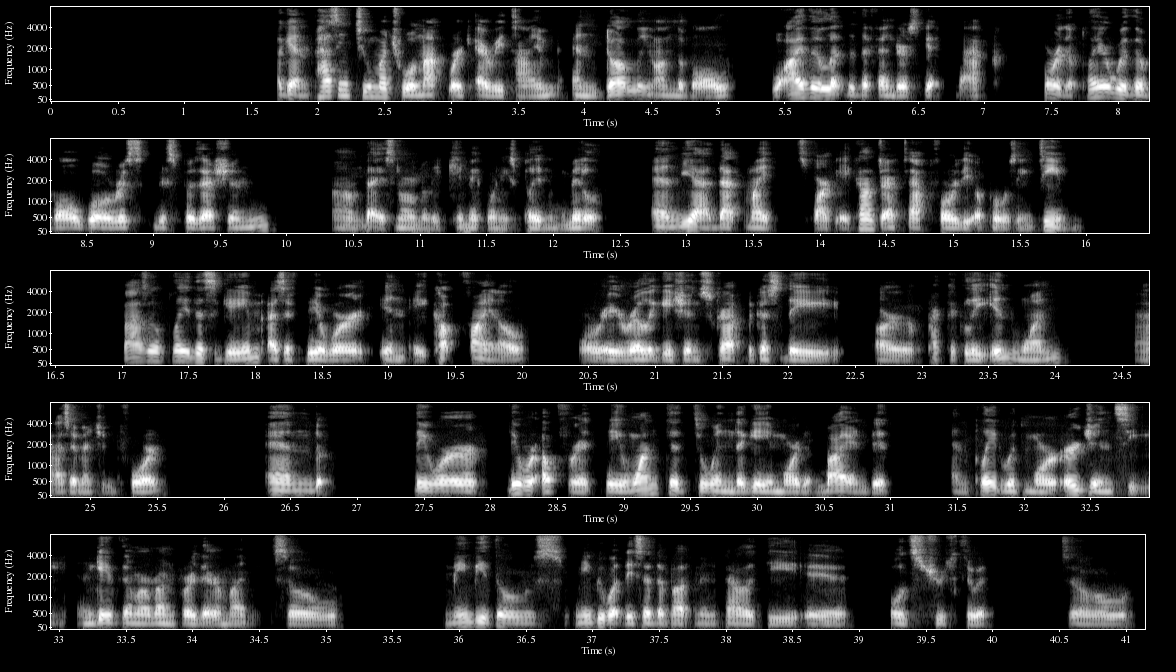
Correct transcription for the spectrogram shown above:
Again, passing too much will not work every time, and dawdling on the ball will either let the defenders get back, or the player with the ball will risk dispossession um, that is normally Kimmich when he's played in the middle. And yeah, that might spark a counterattack for the opposing team. Basel played this game as if they were in a cup final or a relegation scrap because they are practically in one, uh, as I mentioned before. And they were they were up for it. They wanted to win the game more than Bayern did, and played with more urgency and gave them a run for their money. So maybe those maybe what they said about mentality uh, holds truth to it. So,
